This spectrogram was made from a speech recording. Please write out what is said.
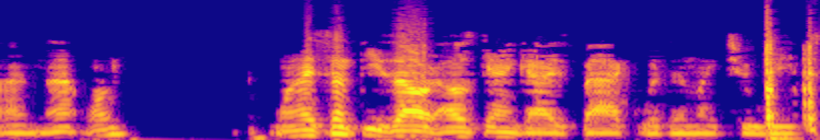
Sign that one. When I sent these out, I was getting guys back within like two weeks.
